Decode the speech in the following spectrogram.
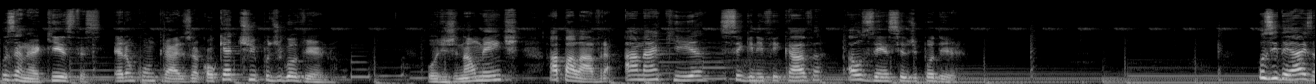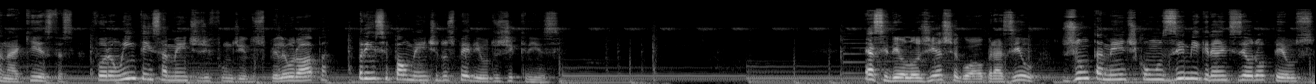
Os anarquistas eram contrários a qualquer tipo de governo. Originalmente, a palavra anarquia significava ausência de poder. Os ideais anarquistas foram intensamente difundidos pela Europa, principalmente nos períodos de crise. Essa ideologia chegou ao Brasil juntamente com os imigrantes europeus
